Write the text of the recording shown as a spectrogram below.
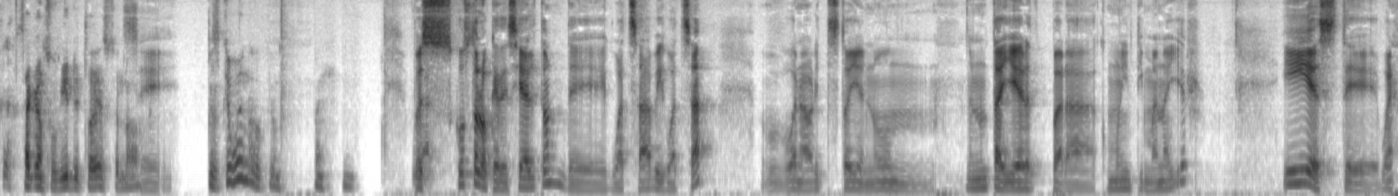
libro, sacan su libro y todo esto, ¿no? Sí. Pues qué bueno. Pues justo lo que decía Elton de WhatsApp y WhatsApp. Bueno, ahorita estoy en un, en un taller para Community Manager. Y este, bueno,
